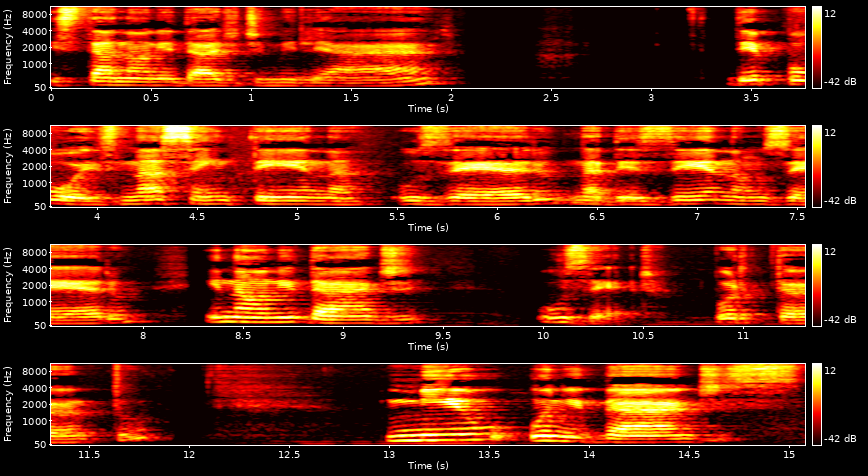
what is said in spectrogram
está na unidade de milhar. Depois, na centena, o zero. Na dezena, um zero. E na unidade, o zero. Portanto, mil unidades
